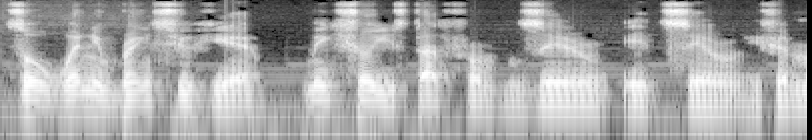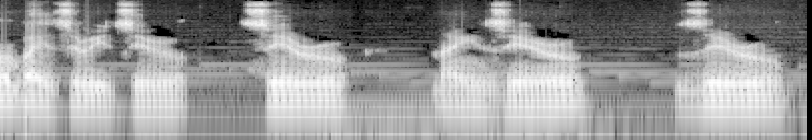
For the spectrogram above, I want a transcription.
So when it brings you here make sure you start from 080 if your number is 080 090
